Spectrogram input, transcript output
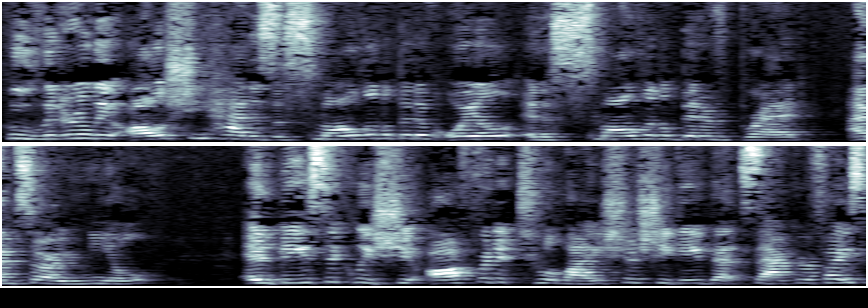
who literally all she had is a small little bit of oil and a small little bit of bread. I'm sorry, meal. And basically, she offered it to Elisha. She gave that sacrifice,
